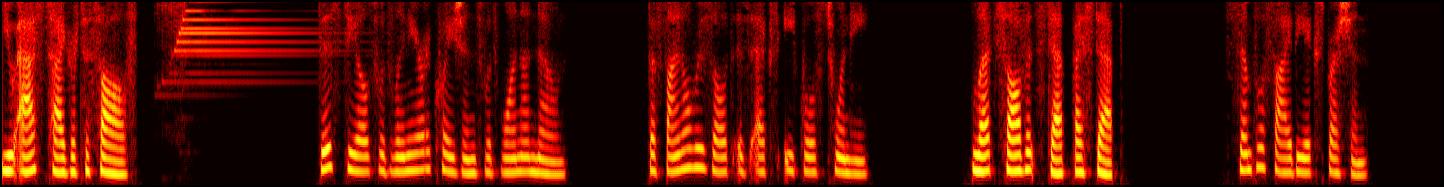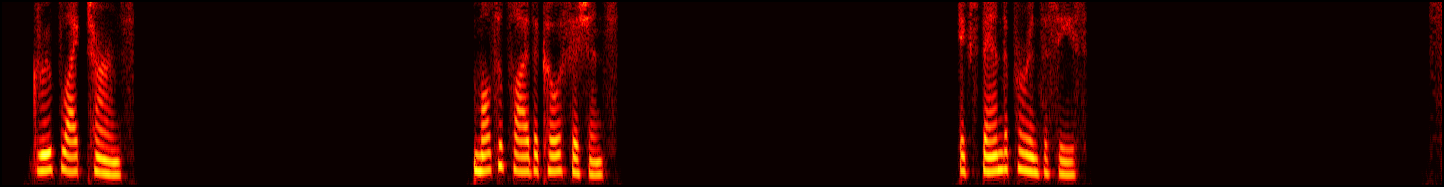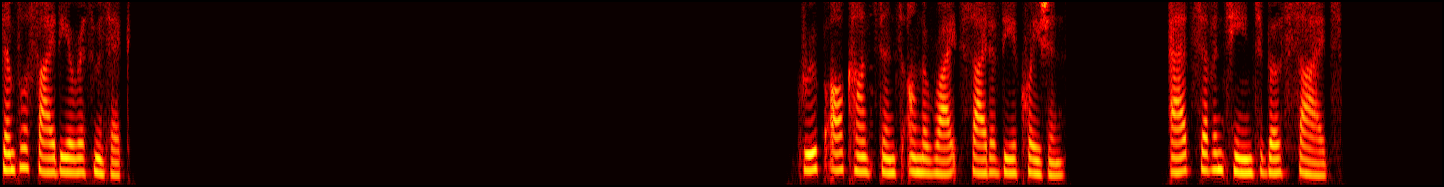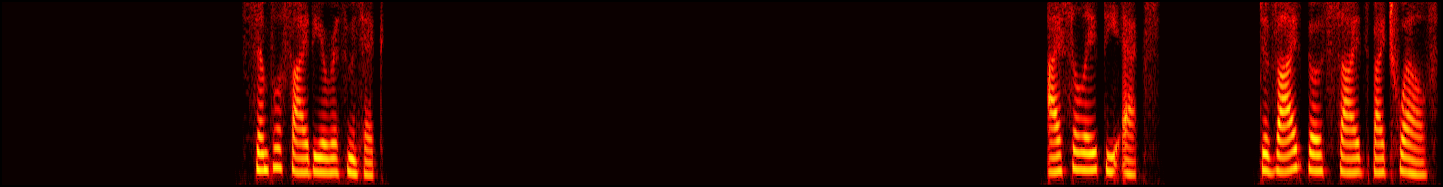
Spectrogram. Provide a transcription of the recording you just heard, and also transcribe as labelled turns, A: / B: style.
A: You ask Tiger to solve. This deals with linear equations with one unknown. The final result is x equals 20. Let's solve it step by step. Simplify the expression. Group like terms. Multiply the coefficients. Expand the parentheses. Simplify the arithmetic. Group all constants on the right side of the equation. Add 17 to both sides. Simplify the arithmetic. Isolate the x. Divide both sides by 12.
